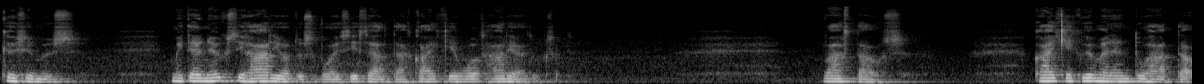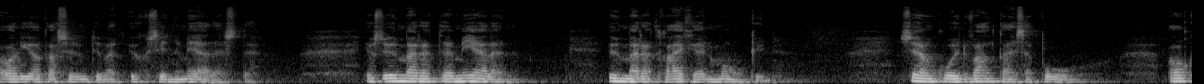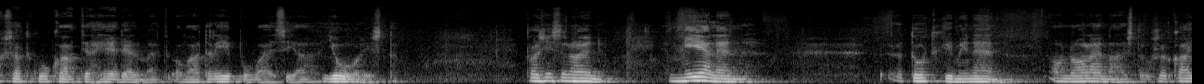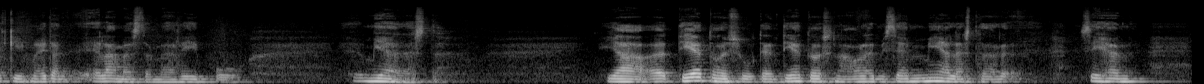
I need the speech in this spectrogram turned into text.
Kysymys. Miten yksi harjoitus voi sisältää kaikki muut harjoitukset? Vastaus. Kaikki kymmenen tuhatta oliota syntyvät yksin mielestä. Jos ymmärrät mielen, ymmärrät kaiken muunkin. Se on kuin valtaisa puu. Oksat, kukat ja hedelmät ovat riippuvaisia juurista. Toisin sanoen mielen tutkiminen on olennaista, koska kaikki meidän elämästämme riippuu mielestä. Ja tietoisuuteen, tietoisena olemiseen mielestä, siihen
